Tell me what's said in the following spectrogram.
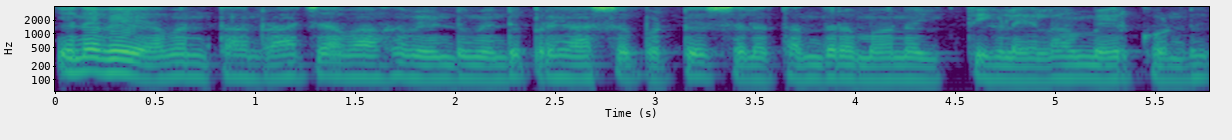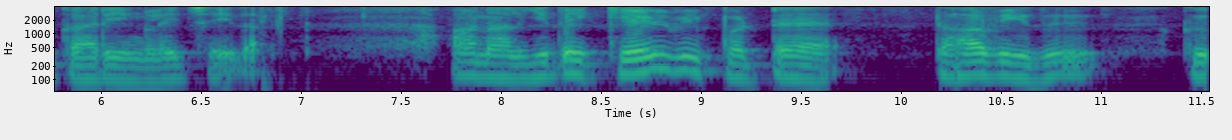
எனவே அவன் தான் ராஜாவாக வேண்டும் என்று பிரயாசப்பட்டு சில தந்திரமான யுக்திகளை எல்லாம் மேற்கொண்டு காரியங்களை செய்தான். ஆனால் இதை கேள்விப்பட்ட தாவீதுக்கு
